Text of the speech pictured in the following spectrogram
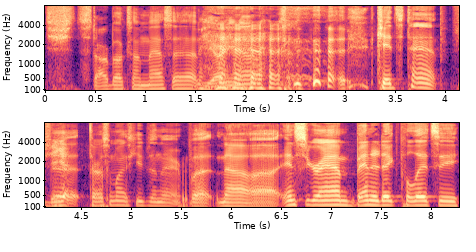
Starbucks on Mass Ave. You already know. Kids Temp. Shit. Throw some ice cubes in there. But no, uh, Instagram, Benedict Polizzi.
